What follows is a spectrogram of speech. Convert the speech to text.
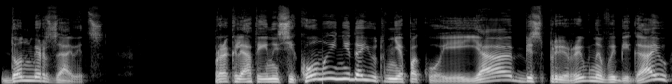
Дон Мерзавец. Проклятые насекомые не дают мне покоя, и я беспрерывно выбегаю,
